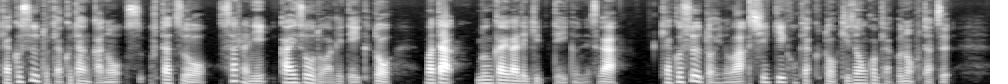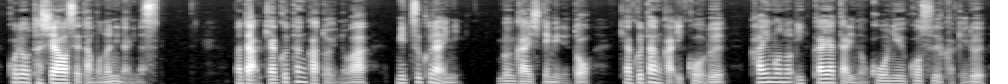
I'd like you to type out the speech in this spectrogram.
客数と客単価の2つをさらに解像度を上げていくと、また分解ができていくんですが、客数というのは新規顧客と既存顧客の2つ、これを足し合わせたものになります。また、客単価というのは3つくらいに分解してみると、客単価イコール買い物1回あたりの購入個数かける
